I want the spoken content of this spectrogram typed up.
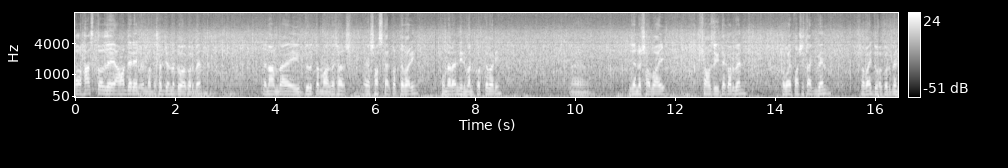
দরখাস্ত যে আমাদের মাদ্রাসার জন্য দোয়া করবেন, যেন আমরা এই দ্রুত মাদ্রাসার সংস্কার করতে পারি, পুনরায় নির্মাণ করতে পারি। সেজন্য সবাই সহযোগিতা করবেন, সবাই পাশে থাকবেন, সবাই দোয়া করবেন।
